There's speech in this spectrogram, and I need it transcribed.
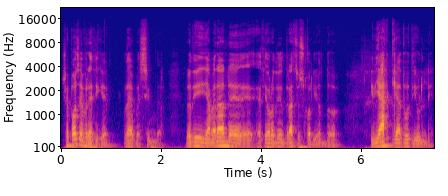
και πώς βρέθηκε δεν σήμερα. Διότι για μένα ε, ε, θεωρώ ότι είναι τεράστιο σχολείο το, η διάρκεια του ούλη.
